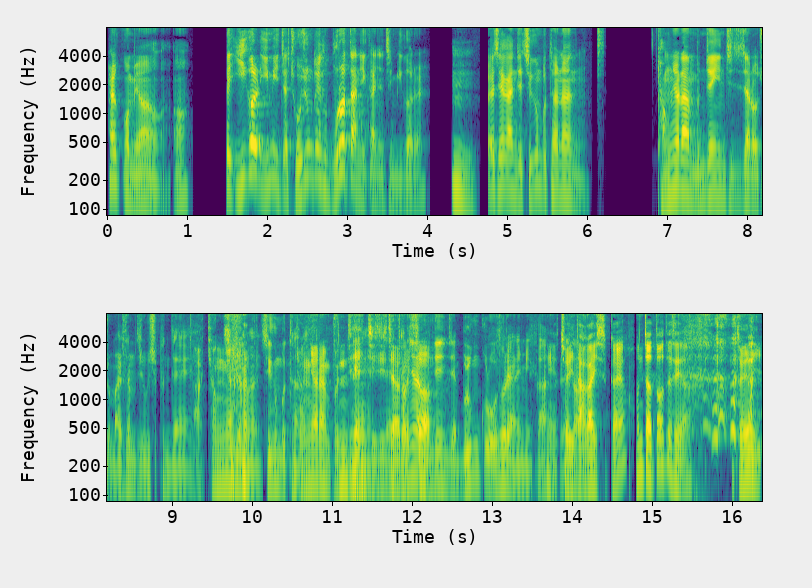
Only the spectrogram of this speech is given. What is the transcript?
할 거면 어 그러니까 이걸 이미 이제 조중동에서 물었다니까요 지금 이거를. 음. 그래서 제가 이제 지금부터는 격렬한 문재인 지지자로 좀 말씀드리고 싶은데 아 격렬한 지금은 지금부터는 격렬한 문재인 네, 네, 지지자로서 격렬한 문재인 이제 물금꿀 오소리 아닙니까? 예, 저희 나가 있을까요? 혼자 떠드세요. 저희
